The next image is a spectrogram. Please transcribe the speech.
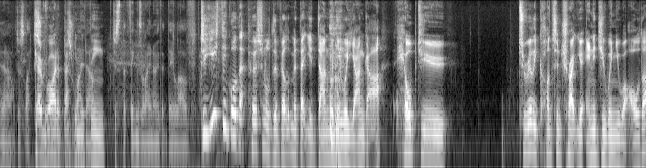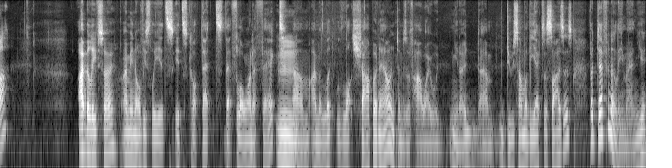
and i'll just like Go write it back in write the down thing. just the things that i know that they love Do you think all that personal development that you'd done when you were younger helped you to really concentrate your energy when you were older? I believe so. I mean, obviously, it's it's got that that flow on effect. Um, I'm a lit, lot sharper now in terms of how I would, you know, um, do some of the exercises. But definitely, man, you,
